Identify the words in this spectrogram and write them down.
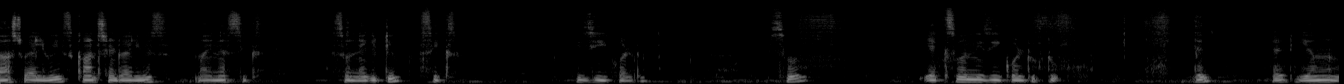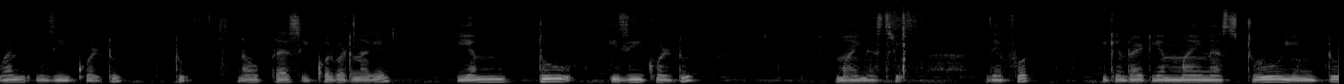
last value is constant value is minus 6. So negative 6 is equal to so x1 is equal to 2 then right m1 is equal to 2 now press equal button again. M2 is equal to minus 3 therefore we can write m minus 2 into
